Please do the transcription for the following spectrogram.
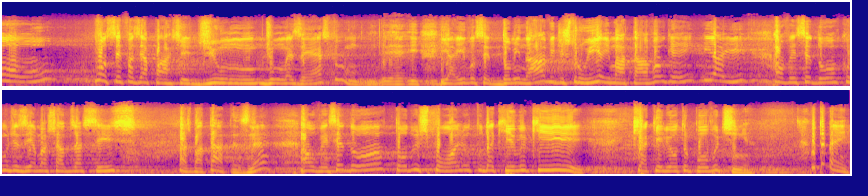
ou você fazia parte de um, de um exército, e, e, aí você dominava e destruía e matava alguém, e aí, ao vencedor, como dizia Machado de Assis, as batatas, né? Ao vencedor, todo o espólio, tudo aquilo que, que aquele outro povo tinha. Muito bem.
